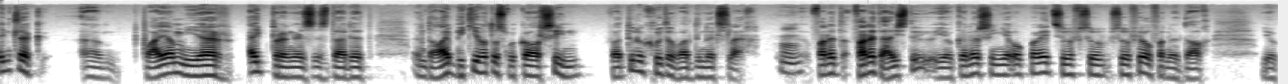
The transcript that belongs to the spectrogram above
eintlik ehm um, baie meer uitbring is is dat dit in daai bietjie wat ons mekaar sien, wat doen ek goed en wat doen ek sleg. Hmm. Vat dit vat dit huis toe. Jou kinders sien jy ook maar net so so soveel van 'n dag. Jou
